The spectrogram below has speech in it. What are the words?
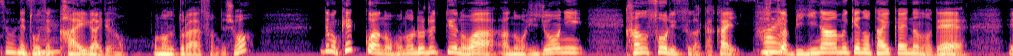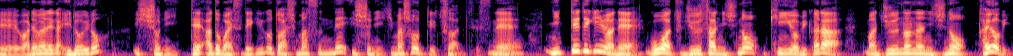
そうね。当然海外でのホノルルトライアスロンでしょ？でも結構あのホノルルっていうのはあの非常に完走率が高い。はい。実はビギナー向けの大会なので、えー我々がいろいろ一緒に行ってアドバイスできることはしますんで一緒に行きましょうっていうツアーでですね。日程的にはね5月13日の金曜日から、まあ、17日の火曜日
